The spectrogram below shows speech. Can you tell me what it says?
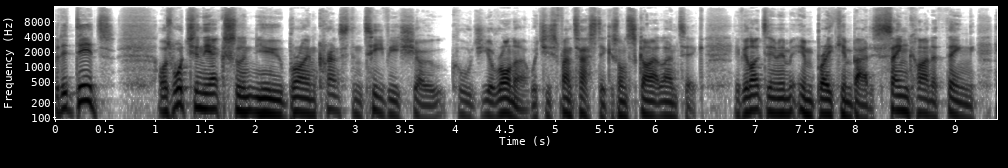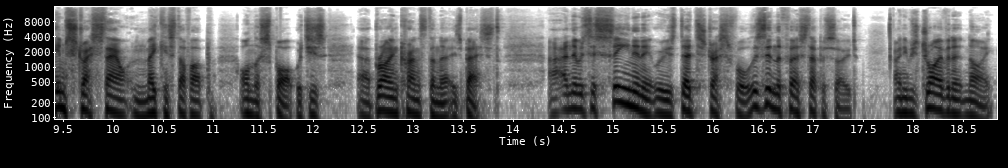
But it did. I was watching the excellent new Bryan Cranston TV show called Your Honor, which is fantastic. It's on Sky Atlantic. If you liked him in, in Breaking Bad, it's the same kind of thing. Him stressed out and making stuff up on the spot, which is uh, Bryan Cranston at his best. Uh, and there was this scene in it where he was dead stressful. This is in the first episode. And he was driving at night,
